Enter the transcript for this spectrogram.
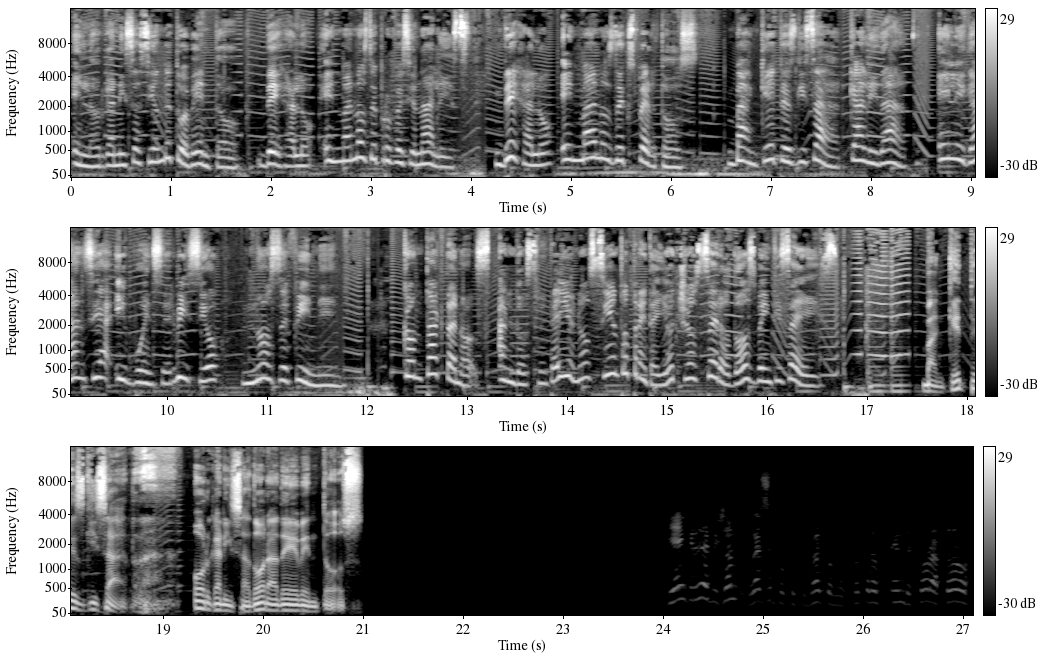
en la organización de tu evento. Déjalo en manos de profesionales. Déjalo en manos de expertos. Banquetes Guisar, calidad, elegancia y buen servicio nos definen. Contáctanos al 231-138-0226. Banquetes Guisar, organizadora de eventos. Bien, querida afición, gracias por continuar con nosotros en De Toro a Toro.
